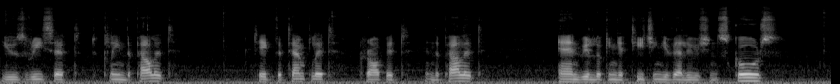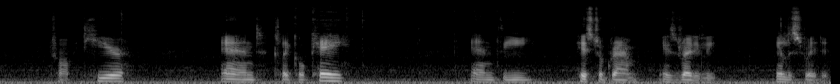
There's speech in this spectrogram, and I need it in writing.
use Reset to clean the palette, take the template, drop it in the palette, and we're looking at teaching evaluation scores. Drop it here and click OK, and the histogram is readily illustrated.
